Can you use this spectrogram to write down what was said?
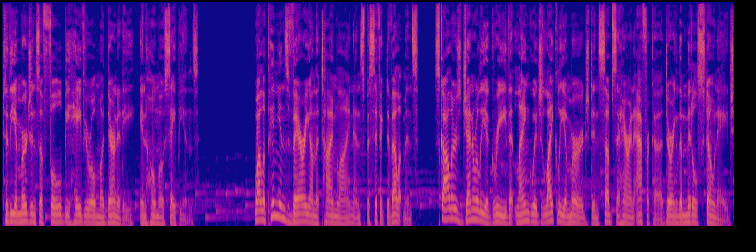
to the emergence of full behavioral modernity in Homo sapiens. While opinions vary on the timeline and specific developments, scholars generally agree that language likely emerged in sub-Saharan Africa during the Middle Stone Age,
